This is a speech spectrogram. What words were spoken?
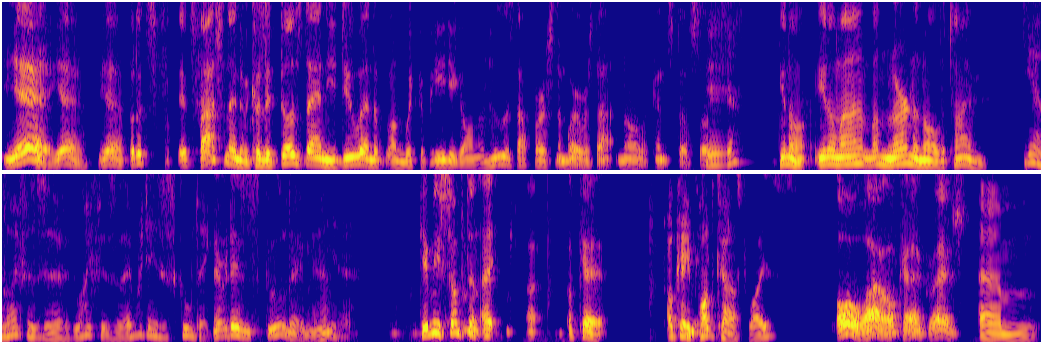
yeah, yeah, yeah. But it's it's fascinating because it does. Then you do end up on Wikipedia going, and who was that person, and where was that, and all that kind of stuff. So yeah you know, you know, man, I'm, I'm learning all the time. yeah life is a life is every day is a school day Every day's a school day, man. yeah Give me something. I, uh, okay. okay podcast wise Oh wow. Okay, great. um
